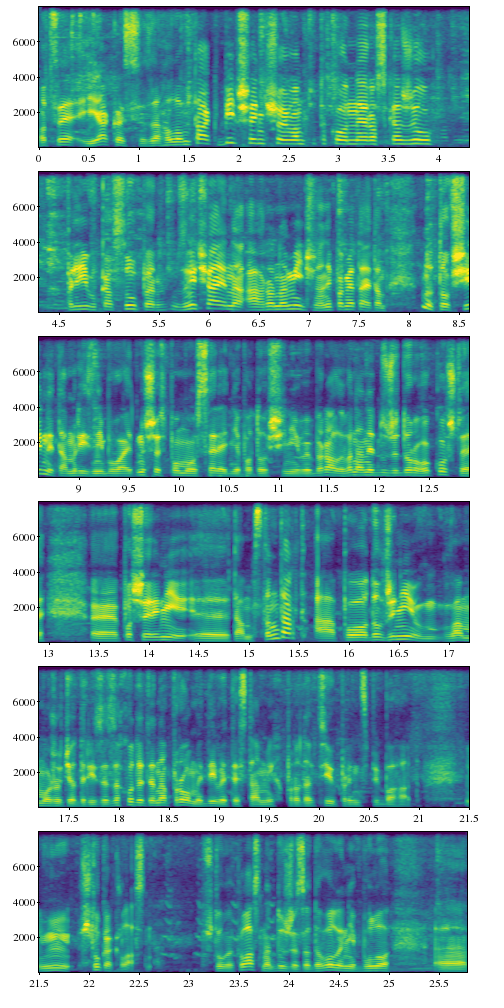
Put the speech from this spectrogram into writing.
оце якось загалом так. Більше нічого я вам тут такого не розкажу. Плівка супер. Звичайна, агрономічна. Не пам'ятаю там, ну, товщини там різні бувають. Ну, щось, по-моєму, середнє по товщині вибирали. Вона не дуже дорого коштує. Е, По ширині е, там стандарт, а по довжині вам можуть одрізати. Заходите на пром і дивитесь, там їх продавців, в принципі, багато. Штука класна. Штука класна, дуже задоволені. Було е,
